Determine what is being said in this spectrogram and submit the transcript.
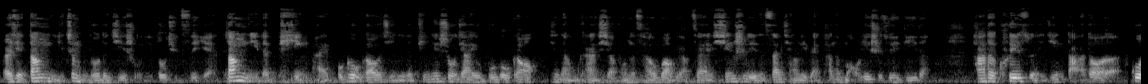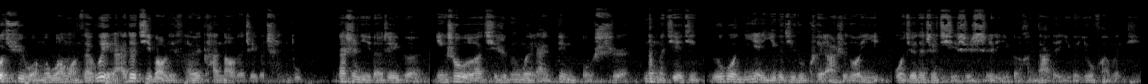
而且，当你这么多的技术你都去自研，当你的品牌不够高级，你的平均售价又不够高，现在我们看小鹏的财务报表，在新势力的三强里边，它的毛利是最低的，它的亏损已经达到了过去我们往往在未来的季报里才会看到的这个程度。但是你的这个营收额其实跟未来并不是那么接近。如果你也一个季度亏二十多亿，我觉得这其实是一个很大的一个忧患问题。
